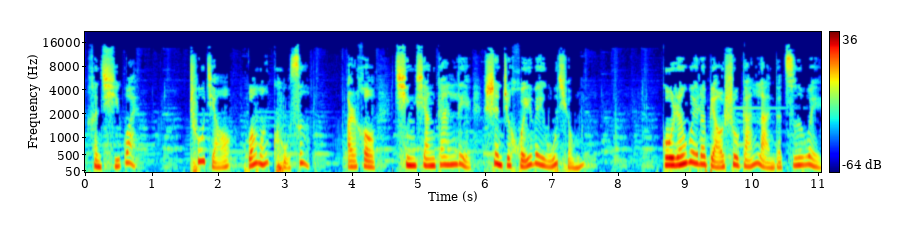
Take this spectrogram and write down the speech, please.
很奇怪，初嚼往往苦涩，而后清香甘冽，甚至回味无穷。古人为了表述橄榄的滋味，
